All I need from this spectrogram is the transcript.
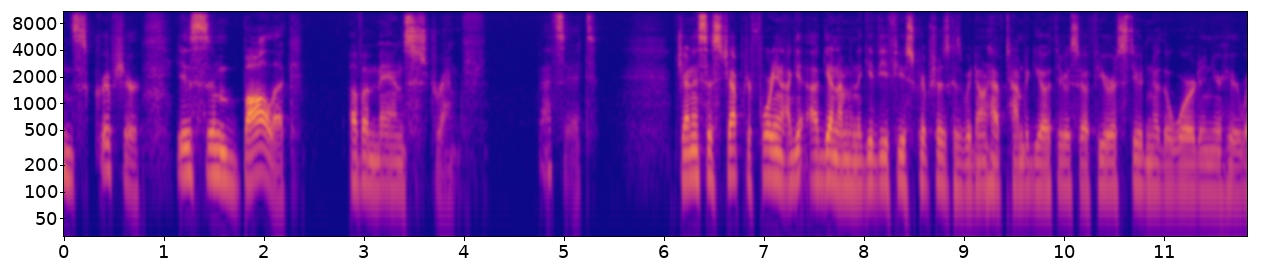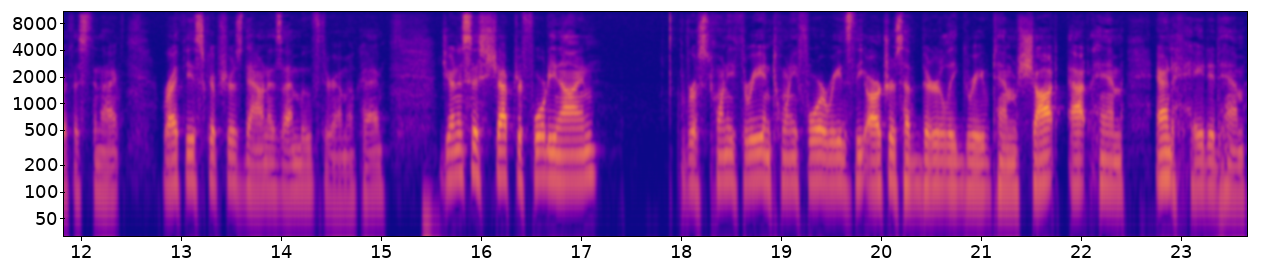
in Scripture is symbolic of a man's strength. That's it. Genesis chapter 49. Again, I'm going to give you a few scriptures because we don't have time to go through. So if you're a student of the word and you're here with us tonight, write these scriptures down as I move through them, okay? Genesis chapter 49, Verse 23 and 24 reads The archers have bitterly grieved him, shot at him, and hated him.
